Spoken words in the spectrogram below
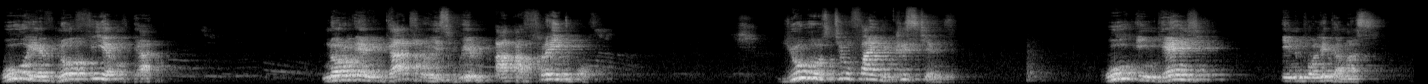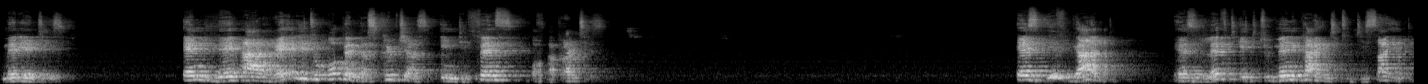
who have no fear of God, nor any God for His will, are afraid of. You will still find Christians who engage in polygamous marriages. And they are ready to open the scriptures in defense of the practice. As if God has left it to mankind to decide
